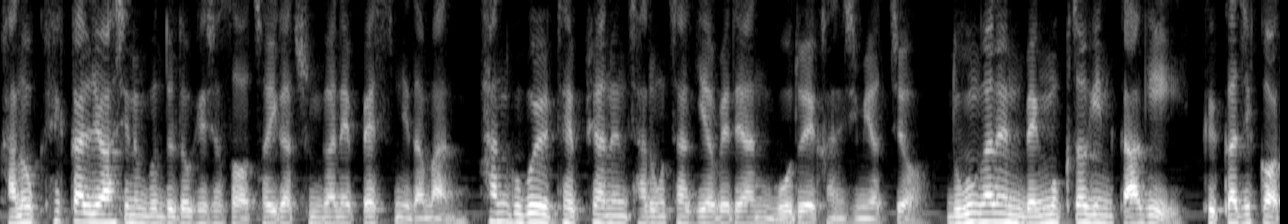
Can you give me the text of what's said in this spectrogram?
간혹 헷갈려 하시는 분들도 계셔서 저희가 중간에 뺐습니다만 한국을 대표하는 자동차 기업에 대한 모두의 관심이었죠. 누군가 는 맹목적인 까기, 그까짓 것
